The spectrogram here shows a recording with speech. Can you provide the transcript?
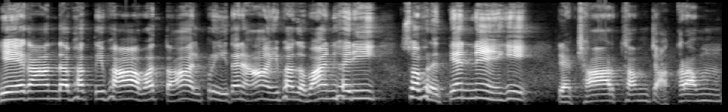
ഏകാന്ത ഭക്തിഭാവത്താൽ പ്രീതനായി ഭഗവാൻ ഹരി സ്വഭൃത്യന്നേകി രക്ഷാർത്ഥം ചക്രം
